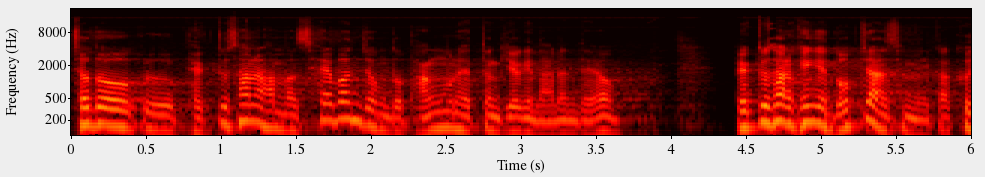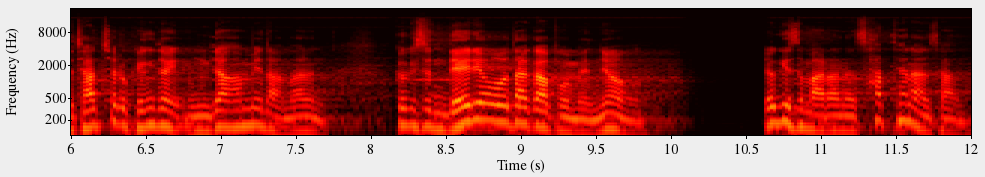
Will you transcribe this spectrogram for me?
저도 그 백두산을 한번 세 번 정도 방문했던 기억이 나는데요. 백두산은 굉장히 높지 않습니까? 그 자체로 굉장히 웅장합니다만 거기서 내려오다가 보면요. 여기서 말하는 사태난 산,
